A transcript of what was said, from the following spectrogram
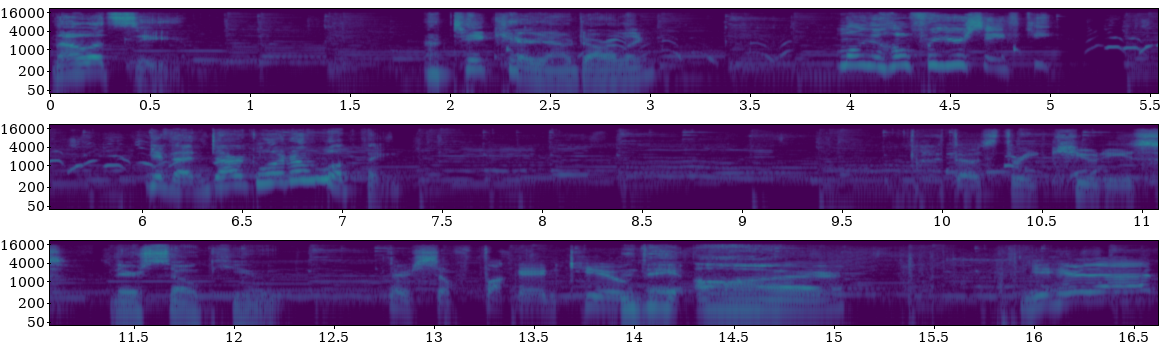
Now let's see. Now take care now, darling. I'm only home for your safety. Give that Dark Lord a whooping. Those three cuties. They're so cute. They're so fucking cute. They are. You hear that?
